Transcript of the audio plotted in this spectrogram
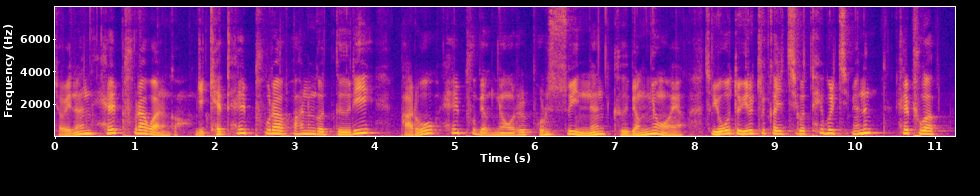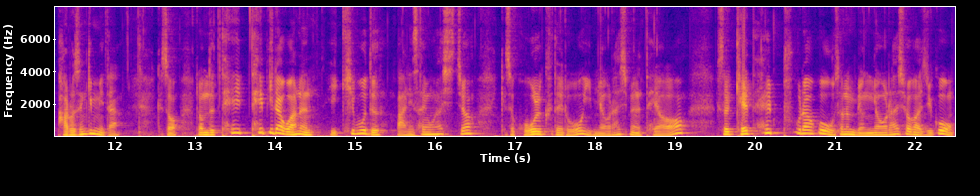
저희는 help라고 하는 거 get help라고 하는 것들이 바로 help 명령어를 볼 수 있는 그 명령어예요. 그래서 이것도 이렇게까지 치고 탭을 치면은 help가 바로 생깁니다 그래서 여러분들 탭, 탭이라고 하는 이 키보드 많이 사용하시죠? 그래서 그걸 그대로 입력을 하시면 돼요. 그래서 get help라고 우선은 명령을 하셔가지고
